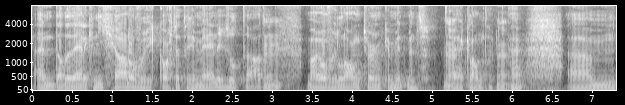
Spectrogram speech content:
En dat het eigenlijk niet gaat over korte termijn resultaten, mm. maar over long-term commitment bij klanten. Hè. Um,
